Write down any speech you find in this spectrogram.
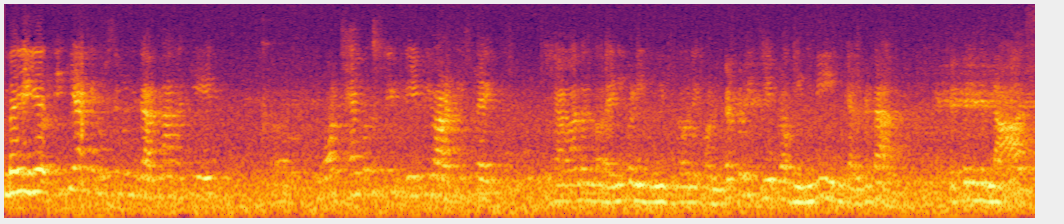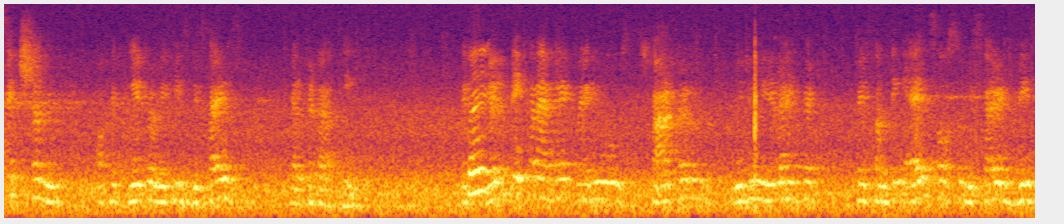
भाई ये प्रतिक्रिया के रूप से मुझे जानना था कि what happens to creative artists like Shyamanand or anybody who is on a contemporary theatre of Hindi in Calcutta, that there is a large section of a theatre which is besides Calcutta theme. It's well taken aback when you started, did you realize that there's something else also besides this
